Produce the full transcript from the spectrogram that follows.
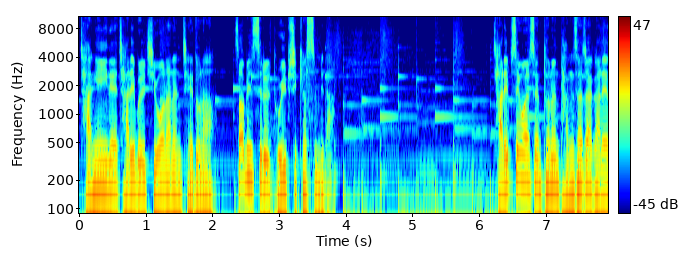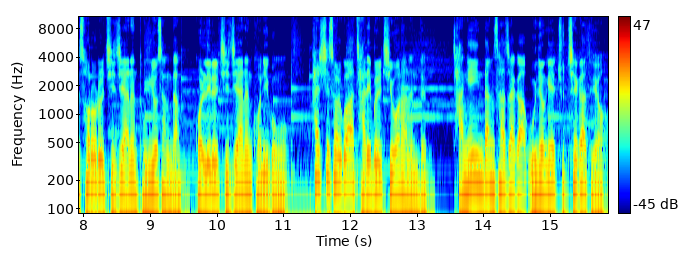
장애인의 자립을 지원하는 제도나 서비스를 도입시켰습니다. 자립생활센터는 당사자 간에 서로를 지지하는 동료 상담, 권리를 지지하는 권위 공유, 탈시설과 자립을 지원하는 등 장애인 당사자가 운영의 주체가 되어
